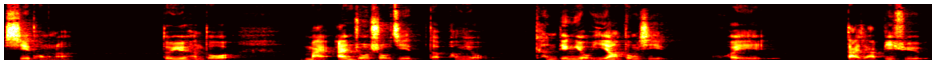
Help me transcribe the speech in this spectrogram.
系统呢，对于很多买安卓手机的朋友。肯定有一样东西会大家必须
